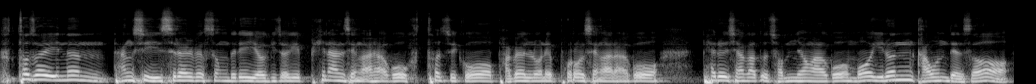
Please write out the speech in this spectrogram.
흩어져 있는 당시 이스라엘 백성들이 여기저기 피난 생활하고 흩어지고 바벨론의 포로 생활하고 페르시아가도 점령하고 뭐 이런 가운데서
